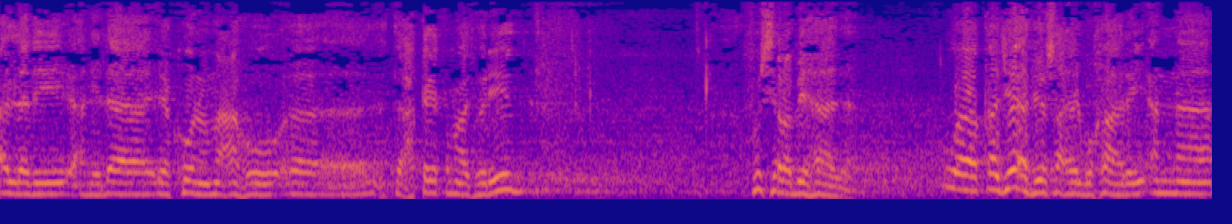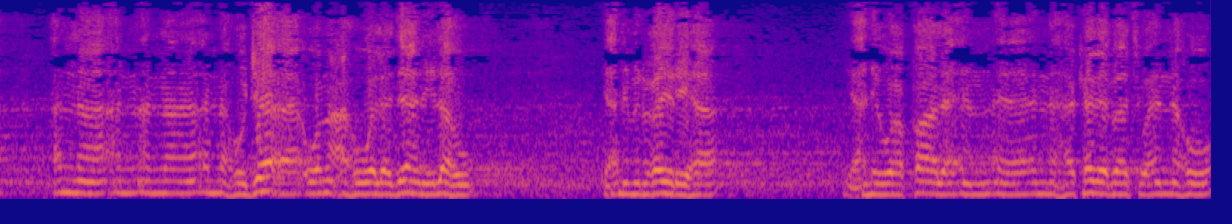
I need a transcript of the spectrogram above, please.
الذي يعني لا يكون معه تحقيق ما تريد فسر بهذا. وقد جاء في صحيح البخاري أن أن أن, أن أنه جاء ومعه ولدان له يعني من غيرها يعني وقال إن إنها كذبت وإنه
